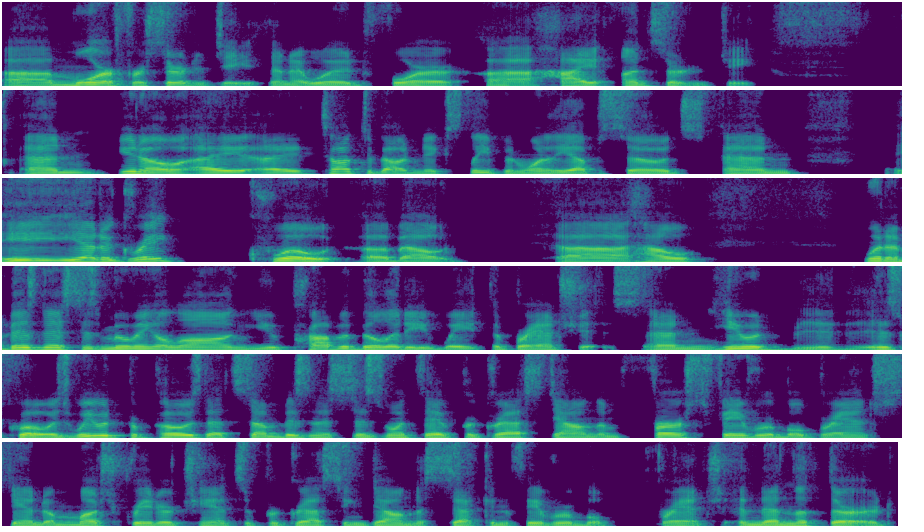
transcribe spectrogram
uh, more for certainty than I would for uh, high uncertainty. And you know, I, I talked about Nick Sleep in one of the episodes, and he, he had a great quote about uh, how when a business is moving along, you probability weight the branches. And he would, his quote is, we would propose that some businesses, once they have progressed down the first favorable branch, stand a much greater chance of progressing down the second favorable branch and then the third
